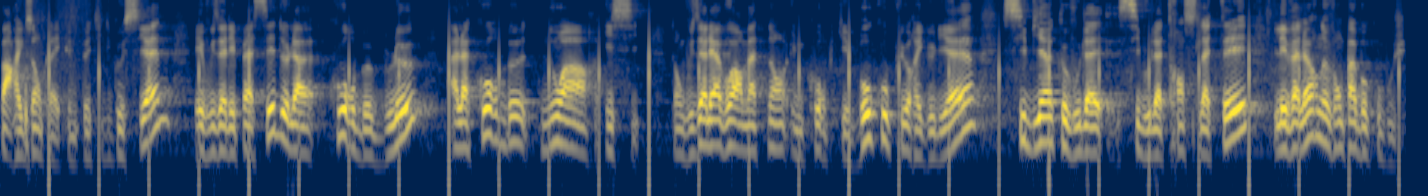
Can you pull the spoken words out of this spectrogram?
par exemple avec une petite gaussienne, et vous allez passer de la courbe bleue à la courbe noire ici. Donc vous allez avoir maintenant une courbe qui est beaucoup plus régulière, si bien que si vous la translatez, les valeurs ne vont pas beaucoup bouger.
